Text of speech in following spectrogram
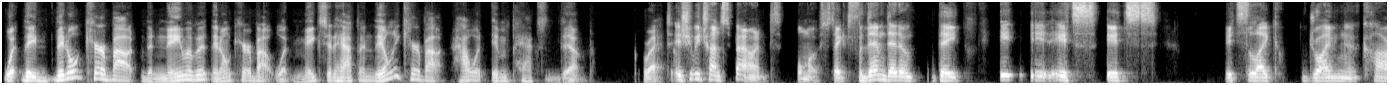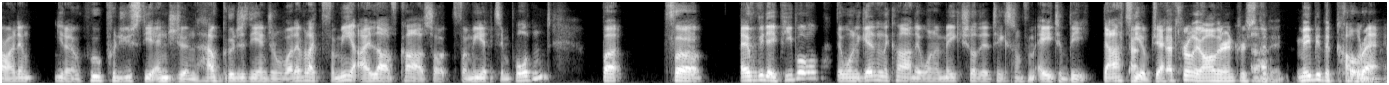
what they they don't care about the name of it, they don't care about what makes it happen. They only care about how it impacts them. Correct. It should be transparent, almost like for them. They don't. They it, it it's it's it's like driving a car. I don't, you know, who produced the engine, how good is the engine, or whatever. Like for me, I love cars, so for me it's important. But for everyday people, they want to get in the car and they want to make sure that it takes them from A to B. That's that, the objective. That's really all they're interested uh, in. Maybe the color. Correct.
